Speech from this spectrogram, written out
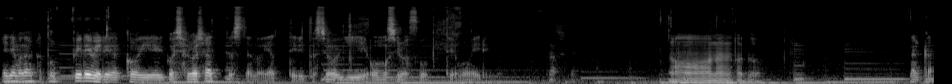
えでもなんかトップレベルがこういうごしゃごしゃっとしたのをやってると将棋面白そうって思える。確かに。ああなるほど。なんか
